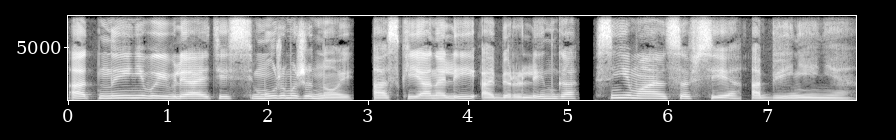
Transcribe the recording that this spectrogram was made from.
«Отныне вы являетесь мужем и женой, а с Кьяна Ли Аберлинга снимаются все обвинения».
